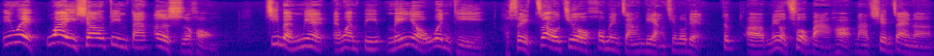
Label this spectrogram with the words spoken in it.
因为外销订单二十红，基本面 M 万 B 没有问题，所以造就后面涨两千多点，都呃没有错吧？哈，那现在呢，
